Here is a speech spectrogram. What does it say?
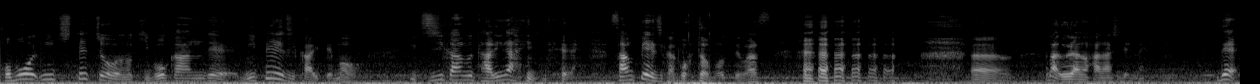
ほぼ日手帳の規模感で2ページ書いても1時間分足りないんで 3ページ書こうと思ってます、うん、まあ裏の話でね。で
